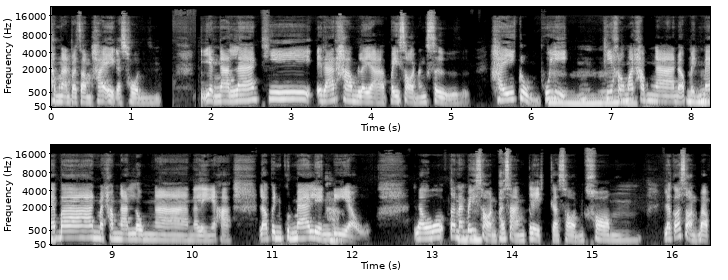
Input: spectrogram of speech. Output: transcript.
ทำงานประจำภาคเอกชน อย่างงานแรกที่เอด้าทำเลยอะไปสอนหนังสือ ให้กลุ่มผู้หญิงอืมที่เขามาทำงานอะเป็นอือฮึแม่บ้านมาทำงานโรงงานอะไรอย่างเงี้ยค่ะ แล้วเป็นคุณแม่เลี้ยงค่ะเดี่ยว แล้วตอนนั้นอือฮึไปสอนภาษาอังกฤษกับสอนคอม แล้วก็สอนแบบ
